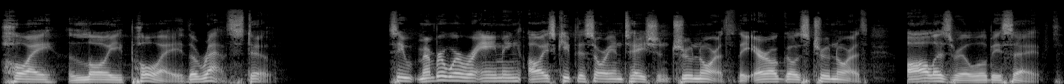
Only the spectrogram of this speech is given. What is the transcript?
hoi loi poi, the rest too. See, remember where we're aiming? Always keep this orientation true north. The arrow goes true north. All Israel will be saved.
